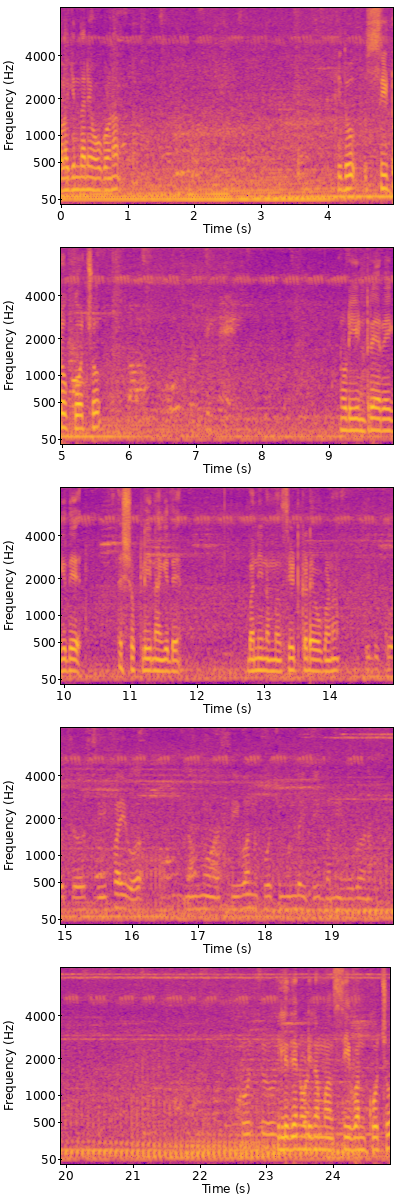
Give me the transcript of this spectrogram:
ಒಳಗಿಂದನೇ ಹೋಗೋಣ. ಇದು ಸಿ ಟು ಕೋಚು ನೋಡಿ ಇಂಟ್ರಿಯರ್ ಹೇಗಿದೆ? ಎಷ್ಟು ಕ್ಲೀನ್ ಆಗಿದೆ? ಬನ್ನಿ ನಮ್ಮ ಸೀಟ್ ಕಡೆ ಹೋಗೋಣ. ಇದು ಕೋಚ್ ಸಿ ಫೈವ್ ನಮ್ಮ ಸಿ ಒನ್ ಕೋಚ್ ಮುಂದೈತಿ ಬನ್ನಿ ಹೋಗೋಣ. ಕೋಚು ಇಲ್ಲಿದೆ ನೋಡಿ ನಮ್ಮ C one coach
